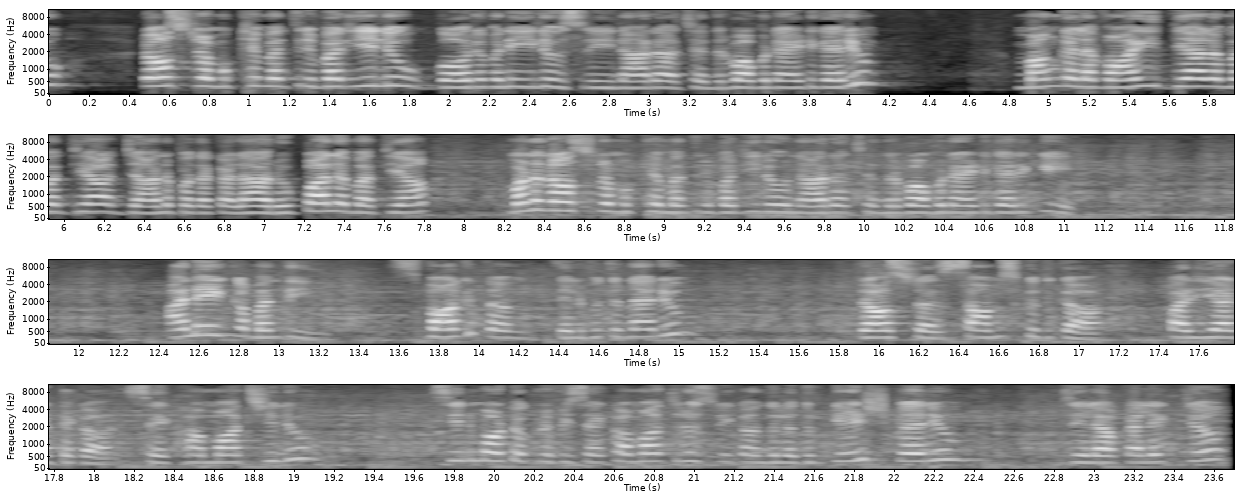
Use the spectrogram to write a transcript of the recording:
గారు రాష్ట్ర ముఖ్యమంత్రి వర్యులు గౌరవనీయులు శ్రీ నారా చంద్రబాబు నాయుడు గారు మంగళ వాయిద్యాల మధ్య జానపద కళారూపాల మధ్య మన రాష్ట్ర ముఖ్యమంత్రి వర్యులు నారా చంద్రబాబు నాయుడు గారికి అనేక మంది స్వాగతం తెలుపుతున్నారు. రాష్ట్ర సాంస్కృతిక పర్యాటక శాఖ మార్చులు సినిమాటోగ్రఫీ శాఖ మార్చులు శ్రీ కందుల దుర్గేష్ గారు జిల్లా కలెక్టర్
